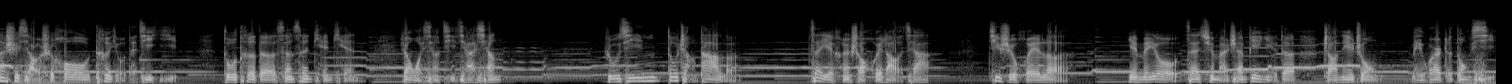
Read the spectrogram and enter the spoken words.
那是小时候特有的记忆，独特的酸酸甜甜，让我想起家乡。如今都长大了，再也很少回老家，即使回了，也没有再去满山遍野的找那种美味的东西。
